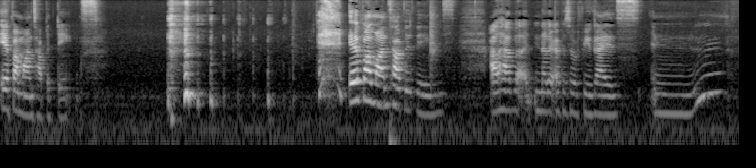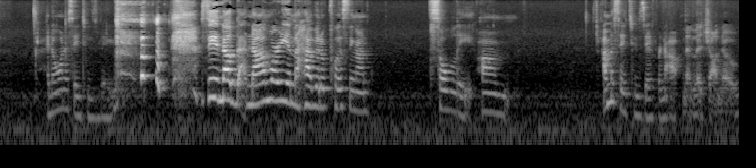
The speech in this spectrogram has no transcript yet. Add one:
if I'm on top of things, if I'm on top of things, I'll have another episode for you guys. And I don't want to say Tuesday. See now that now I'm already in the habit of posting on so late. Um, I'm gonna say Tuesday for now, and then let y'all know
